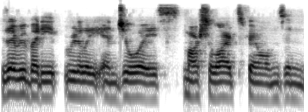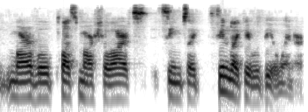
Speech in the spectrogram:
because everybody really enjoys martial arts films and Marvel plus martial arts. It seems like seemed like it would be a winner.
